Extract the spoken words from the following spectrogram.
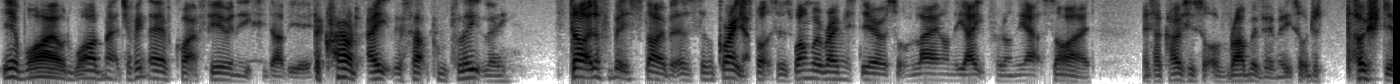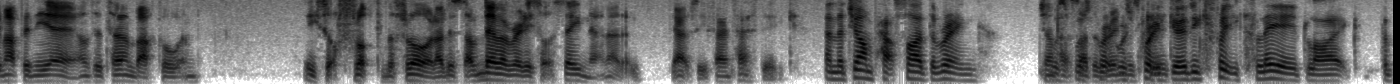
yeah, wild, wild match. I think they have quite a few in ECW. the crowd ate this up completely. Started off a bit slow, but there was some great Yeah. spots. There was one where Rey Mysterio was sort of laying on the apron on the outside, and Psychosis sort of run with him, and he sort of just pushed him up in the air onto the turnbuckle, and he sort of flopped to the floor. And I just, I've never really sort of seen that, and that looked absolutely fantastic. And the jump outside the ring Jump was, outside was, the pre- ring was was pretty good. He completely cleared like the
